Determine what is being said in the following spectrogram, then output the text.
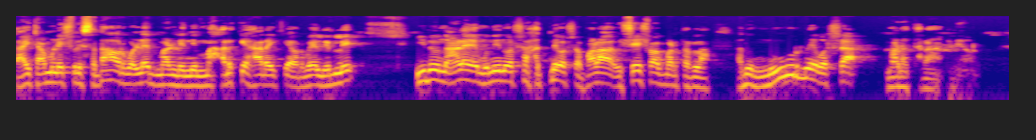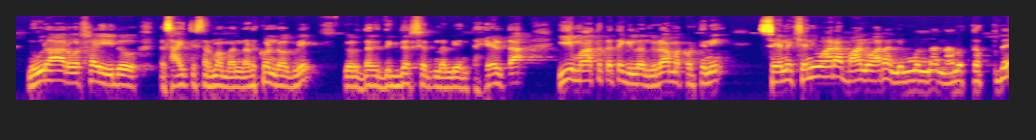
ತಾಯಿ ಚಾಮುಂಡೇಶ್ವರಿ ಸದಾ ಅವ್ರಿಗೆ ಒಳ್ಳೇದು ಮಾಡಲಿ. ನಿಮ್ಮ ಹರಕೆ ಹಾರೈಕೆ ಅವ್ರ ಮೇಲೆ ಇರಲಿ. ಇದು ನಾಳೆ ಮುಂದಿನ ವರ್ಷ ಹತ್ತನೇ ವರ್ಷ ಭಾಳ ವಿಶೇಷವಾಗಿ ಮಾಡ್ತಾರಲ್ಲ. ಅದು ನೂರನೇ ವರ್ಷ ಮಾಡೋ ಥರ ಆಗಲಿ ಅವರು. ನೂರಾರು ವರ್ಷ ಇದು ಸಾಹಿತ್ಯ ಶರ್ಮ ನಡ್ಕೊಂಡು ಹೋಗಲಿ, ಇವರು ದಿಗ್ದರ್ಶನದಲ್ಲಿ ಅಂತ ಹೇಳ್ತಾ, ಈ ಮಾತುಕತೆಗೆ ಇಲ್ಲೊಂದು ವಿರಾಮ ಕೊಡ್ತೀನಿ. ಶನ ಶನಿವಾರ, ಭಾನುವಾರ ನಿಮ್ಮನ್ನು ನಾನು ತಪ್ಪದೆ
